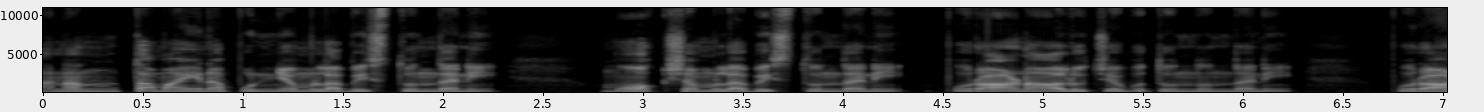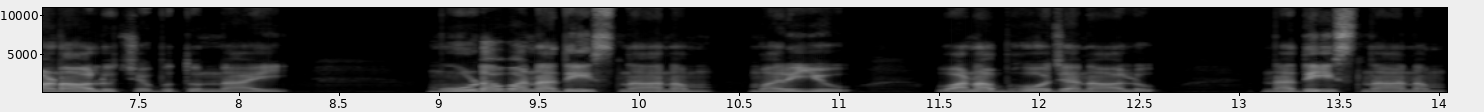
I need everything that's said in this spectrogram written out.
అనంతమైన పుణ్యం లభిస్తుందని మోక్షం లభిస్తుందని పురాణాలు చెబుతుందని పురాణాలు చెబుతున్నాయి. మూడవ నదీ స్నానం మరియు వనభోజనాలు. నదీ స్నానం.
